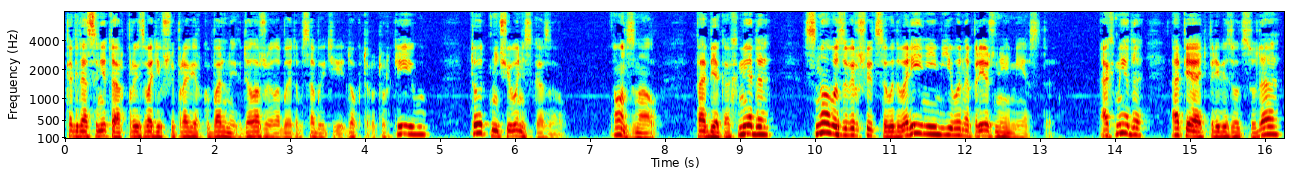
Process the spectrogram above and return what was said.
Когда санитар, производивший проверку больных, доложил об этом событии доктору Туркееву, тот ничего не сказал. Он знал, побег Ахмеда снова завершится выдворением его на прежнее место. Ахмеда опять привезут сюда,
